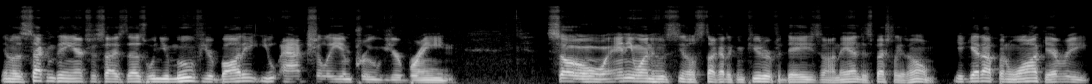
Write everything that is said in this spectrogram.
You know, the second thing exercise does when you move your body, you actually improve your brain. So anyone who's you know stuck at a computer for days on end, especially at home, you get up and walk every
